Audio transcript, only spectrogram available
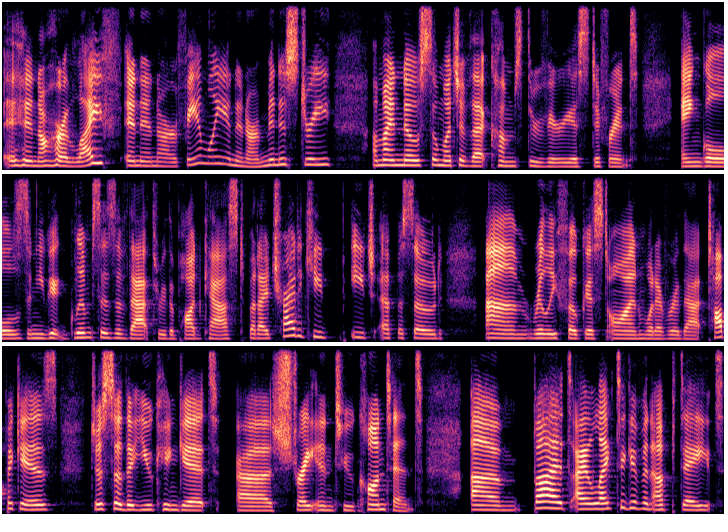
in our life and in our family and in our ministry. Um, I know so much of that comes through various different angles, and you get glimpses of that through the podcast, but I try to keep each episode um, really focused on whatever that topic is, just so that you can get uh, straight into content. Um, but I like to give an update.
